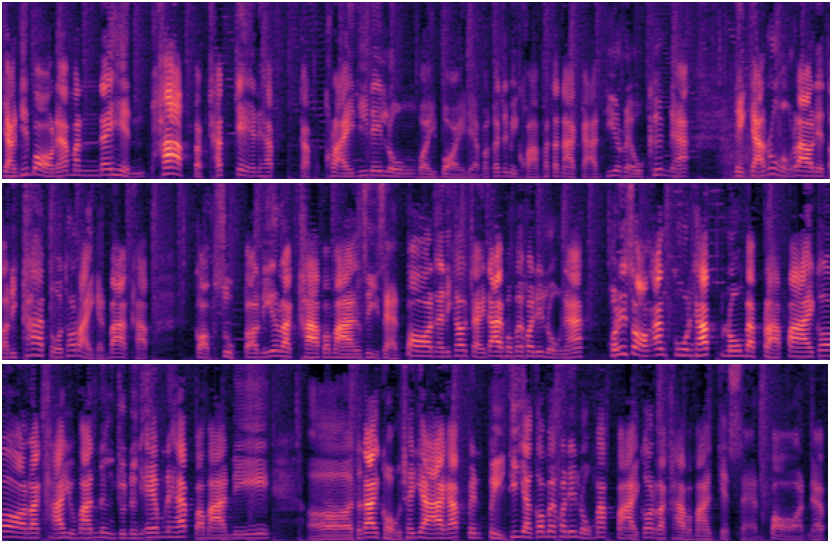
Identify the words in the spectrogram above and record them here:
อย่างที่บอกนะมันได้เห็นภาพแบบชัดเจนนะครับกับใครที่ได้ลงบ่อยๆเนี่ยมันก็จะมีความพัฒนาการที่เร็วขึ้นนะฮะเด็กดาวรุ่งของเราเนี่ยตอนนี้ค่าตัวเท่าไหร่กันบ้างครับ กอบสุกตอนนี้ราคาประมาณ 4 0 0 0 0 0ปอนด์อันนี้เข้าใจได้เพราะไม่ค่อยได้ลงนะ คนที่ 2 อังกูลครับ ลงแบบปราบปลายก็ราคาอยู่มา 1.1M นะครับ ประมาณนี้เอ่อจะได้ของชยาครับ เป็นปีกที่ยังก็ไม่ค่อยได้ลงมากมาย ก็ราคาประมาณ 7 0 0 0 0 0ปอนด์นะครับ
